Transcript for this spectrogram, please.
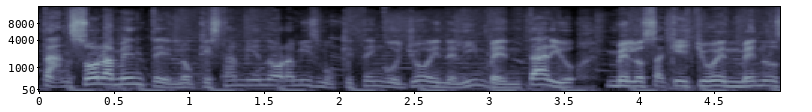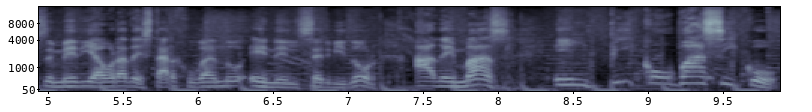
Tan solamente lo que están viendo ahora mismo que tengo yo en el inventario, me lo saqué yo en menos de media hora de estar jugando en el servidor. Además, el pico básico,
